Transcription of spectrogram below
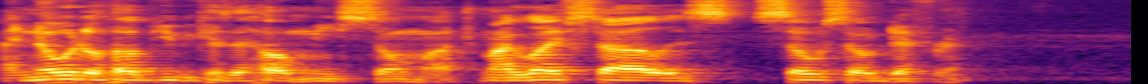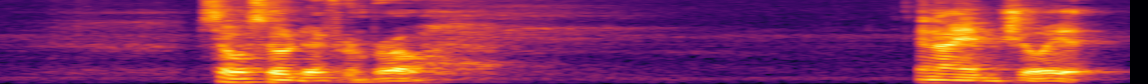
I know it'll help you because it helped me so much. My lifestyle is so, so different. So, so different, bro. And I enjoy it.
